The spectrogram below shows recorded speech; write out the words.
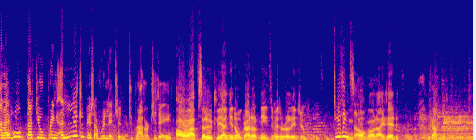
and I hope that you bring a little bit of religion to Granard today. Oh, absolutely. And you know, Granard needs a bit of religion. Do you think so? Oh, God, I did.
